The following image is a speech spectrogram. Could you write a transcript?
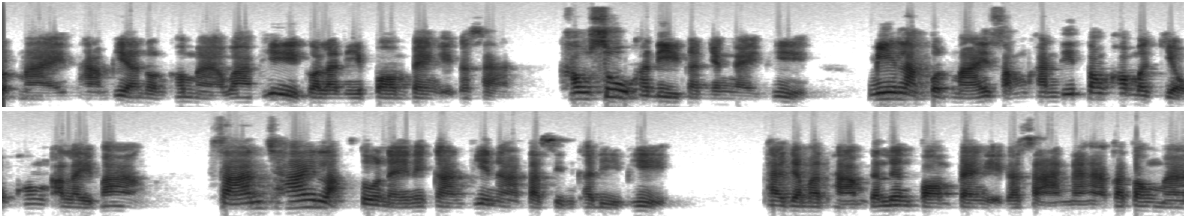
กฎหมาย ถามพี่อนนท์เข้ามาว่าพี่กรณีปลอมแปลงเอกสาร เขาสู้คดีกันยังไงพี่ มีหลักกฎหมายสำคัญที่ต้องเข้ามาเกี่ยวข้องอะไรบ้างศาลใช้หลักตัวไหนในการพิจารณาตัดสินคดีพี่ ถ้าจะมาถามกันเรื่องปลอมแปลงเอกสารนะฮะก็ต้องมา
